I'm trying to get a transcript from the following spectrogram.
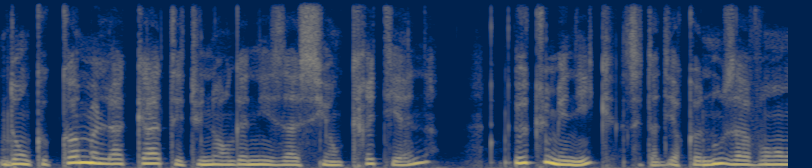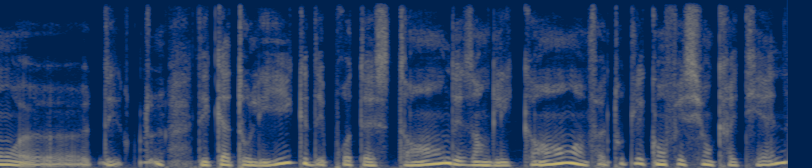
Donc comme la CAT est une organisation chrétienne, œcuménique, c'est-à-dire que nous avons euh, des, catholiques, des protestants, des anglicans, enfin toutes les confessions chrétiennes.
